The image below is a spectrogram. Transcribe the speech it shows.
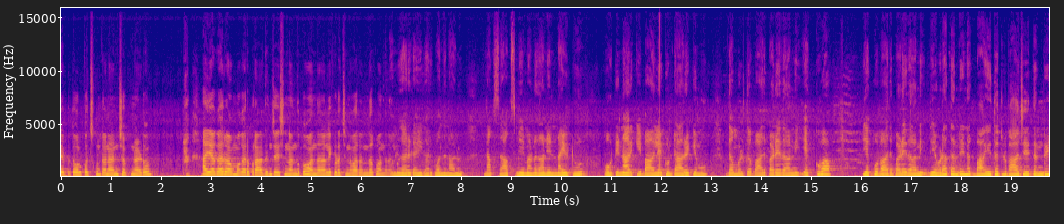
రేపు తోలుకొచ్చుకుంటాను అని చెప్పినాడు. అయ్యగారు అమ్మగారు ప్రార్థన చేసినందుకు వందనాలు. ఇక్కడ వచ్చిన వారందరికీ వందనాలు. అమ్మగారికి అయ్యగారికి వందనాలు. నాకు సాక్స్ ఏమనగా నేను నైటు ఒకటిన్నరకి బాగాలేకుంటే ఆరోగ్యము దమ్ములతో బాధపడేదాన్ని. ఎక్కువ ఎక్కువ బాధపడేదాన్ని. దేవుడా తండ్రి నాకు బాగేటట్లు బాగా చేయి తండ్రి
